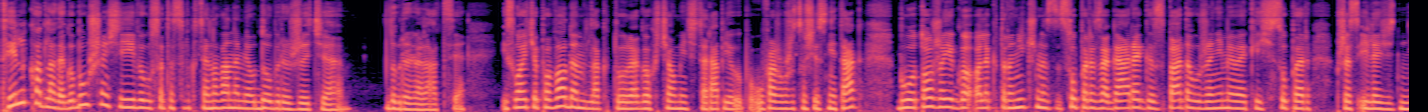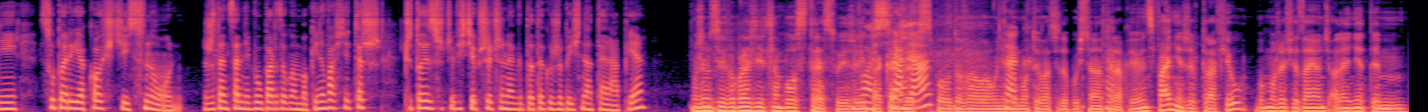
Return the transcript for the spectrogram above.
tylko dlatego, był szczęśliwy, usatysfakcjonowany, miał dobre życie, dobre relacje. I słuchajcie, powodem, dla którego chciał mieć terapię, uważał, że coś jest nie tak, było to, że jego elektroniczny super zegarek zbadał, że nie miał jakiejś super przez ileś dni super jakości snu, że ten sen nie był bardzo głęboki. No właśnie też, czy to jest rzeczywiście przyczynek do tego, żeby iść na terapię? Możemy sobie wyobrazić, ile tam było stresu, jeżeli Właśnie. taka rzecz spowodowała u niego Tak. motywację do pójścia na Tak. terapię. Więc fajnie, że trafił, bo może się zająć, ale nie tym,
